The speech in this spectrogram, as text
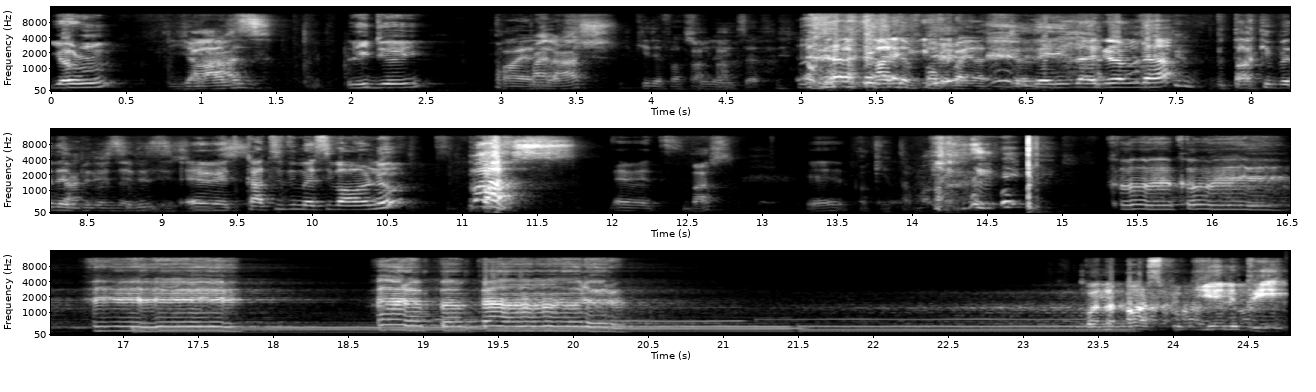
yorum Yaz. videoyu Paylaş. paylaş. İki defa söyledik zaten. Kaç defa paylaşacağız? ve Instagram'da Takip edebilirsiniz. evet katı düğmesi var onu Bas. evet Bas. evet Okay, tamam. Eh, ba-da-ba-ba-da-da. Bana arz bu yeni bir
